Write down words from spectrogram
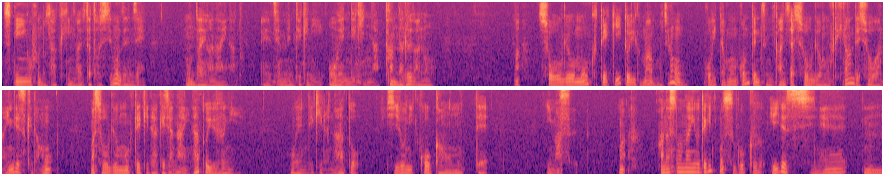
スピンオフの作品が出たとしても全然問題がないなと、えー、全面的に応援できんな単なるあの、まあ、商業目的というかまあもちろんこういったものコンテンツに関しては商業目的なんでしょうがないんですけども、まあ、商業目的だけじゃないなというふうに応援できるなと非常に好感を持っています。まあ、話の内容的にもすごくいいですしね、うん、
